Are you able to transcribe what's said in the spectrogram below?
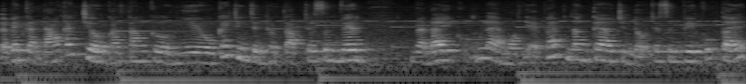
Và bên cạnh đó, các trường còn tăng cường nhiều các chương trình thực tập cho sinh viên và đây cũng là một giải pháp nâng cao trình độ cho sinh viên quốc tế,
